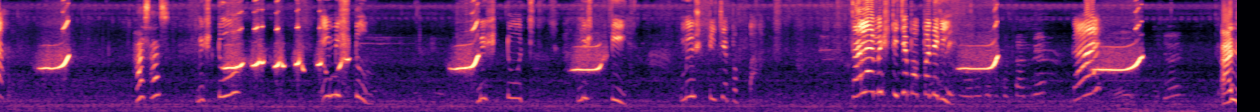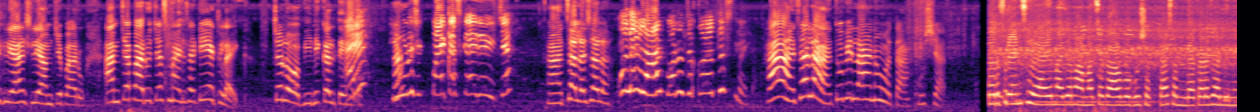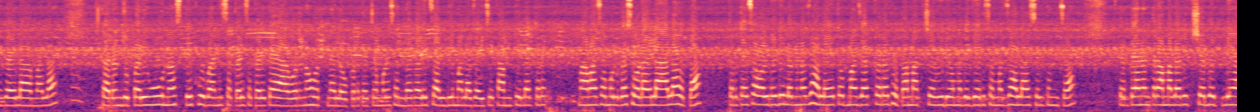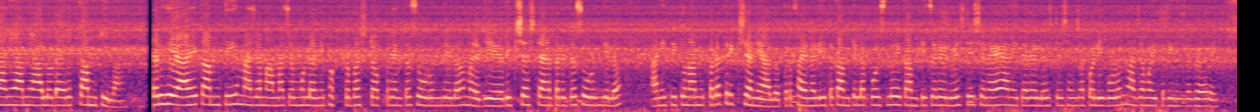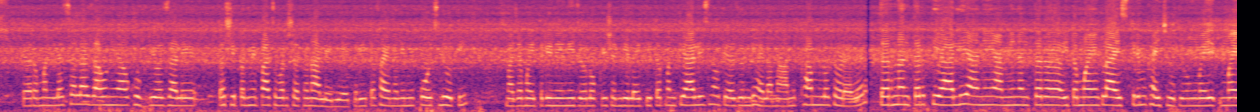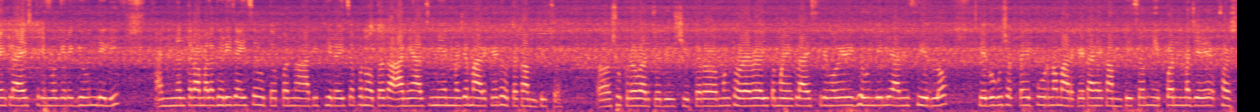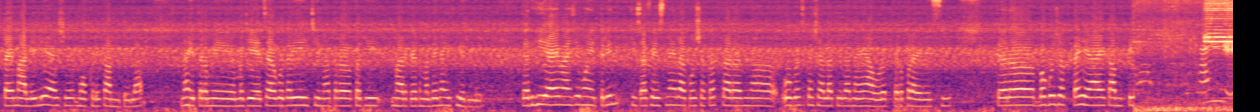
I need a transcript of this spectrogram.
हस हस. मिष्टू. ए मिष्टू. मिष्टू मिष्टी. मिष्टीचे पप्पा. चला मिष्टीचे पप्पा निघले. काय आजली आजली आमचे पारू. आमच्या पारूच्या स्माइलसाठी एक लाईक चलो अभी निकलते काय हा चला चला. हा चला. तू बी लहान होता. हुशार. तर फ्रेंड्स हे आहे माझ्या मामाचं गाव. बघू शकता संध्याकाळ झाली निघायला आम्हाला. कारण दुपारी ऊन असते खूप आणि सकाळी सकाळी काही आवरणं होत नाही लवकर. त्याच्यामुळे संध्याकाळी चालली मला जायचे कामटीला तर मामाचा मुलगा सोडायला आला होता. तर त्याचं ऑलरेडी लग्न झालं आहे तो मजाक करत होता. मागच्या व्हिडिओमध्ये गैरसमज झाला असेल तुमचा तर त्यानंतर आम्हाला रिक्षा भेटली आणि आम्ही आलो डायरेक्ट कामटीला तर हे आहे कामटी माझ्या मामाच्या मुलांनी फक्त बस स्टॉपपर्यंत सोडून दिलं म्हणजे रिक्षा स्टँडपर्यंत सोडून दिलं आणि तिथून आम्ही परत रिक्षाने आलो. तर फायनली इथं कामठीला पोहोचलो. हे कामठीचं रेल्वे स्टेशन आहे आणि त्या रेल्वे स्टेशनच्या पलीकडून माझ्या मैत्रिणीचं घर आहे. तर म्हणलं चला जाऊन या खूप दिवस झाले. तशी पण मी पाच वर्षातून आलेली आहे. तर इथं फायनली मी पोहोचली होती. माझ्या मैत्रिणीने जो लोकेशन दिलं आहे तिथं पण ती आलीच नव्हती अजून घ्यायला. मग आम्ही थांबलो थोड्या वेळ. तर नंतर ती आली आणि आम्ही नंतर इथं मयंकला आईस्क्रीम खायची होती. मग मय मयंकला आईस्क्रीम वगैरे घेऊन दिली. आणि नंतर आम्हाला घरी जायचं होतं पण आधी फिरायचं पण होतं. आणि आज मेन म्हणजे मार्केट होतं कामटीचं शुक्रवारच्या दिवशी. तर मग थोड्या वेळा इथं मयंकला आईस्क्रीम वगैरे घेऊन दिली. आम्ही फिरलो. हे बघू शकता हे पूर्ण मार्केट आहे कामटीचं मी पण म्हणजे फर्स्ट टाईम आलेली आहे असे मोकळी कामटीला नाहीतर मी म्हणजे याच्या अगोदर यायची ना तर कधी मार्केटमध्ये नाही फिरली. तर ही आहे माझी मैत्रीण तिचा फेस नाही दाखवू शकत कारण उगच उगाच कशाला तिला नाही आवडत तर प्रायव्हेसी तर बघू शकता हे आहे कामटी खाऊन घे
